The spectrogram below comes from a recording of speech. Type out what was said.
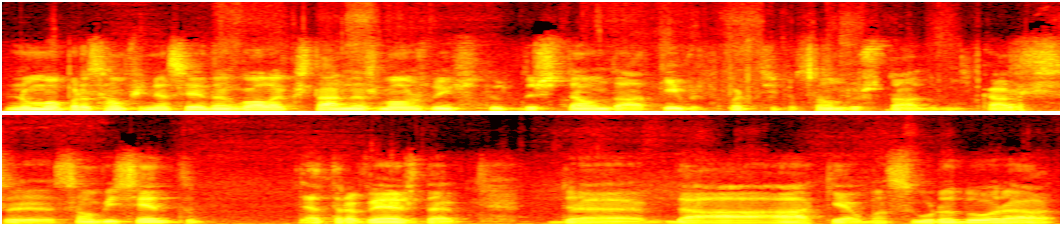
numa operação financeira de Angola que está nas mãos do Instituto de Gestão de Ativos de Participação do Estado. Carlos uh, São Vicente através da da, da AAA, que é uma seguradora,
